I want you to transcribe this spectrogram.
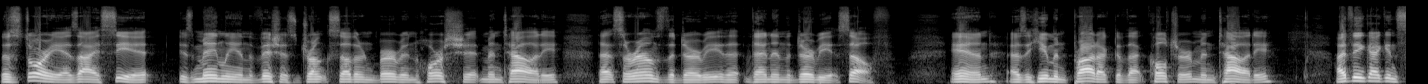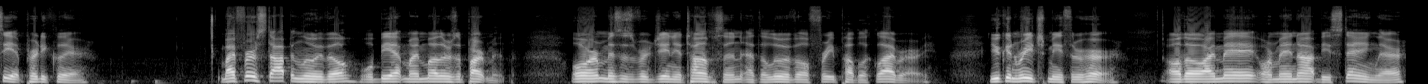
The story, as I see it, is mainly in the vicious drunk southern bourbon horse shit mentality that surrounds the Derby than in the Derby itself. And, as a human product of that culture mentality, I think I can see it pretty clear. My first stop in Louisville will be at my mother's apartment, or Mrs. Virginia Thompson at the Louisville Free Public Library. You can reach me through her, although I may or may not be staying there,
